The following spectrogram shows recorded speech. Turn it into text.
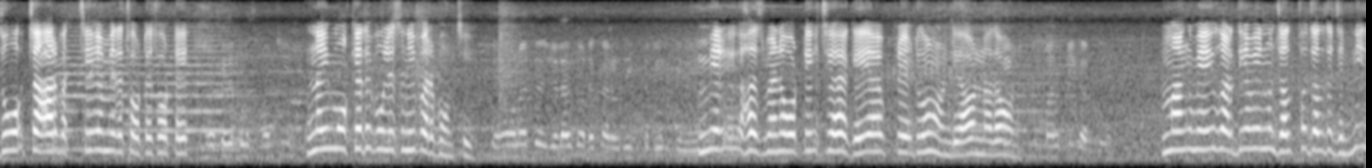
ਦੋ ਚਾਰ ਬੱਚੇ ਆ ਮੇਰੇ ਛੋਟੇ ਛੋਟੇ। ਨਹੀਂ ਮੌਕੇ ਤੇ ਪੁਲਿਸ ਨਹੀਂ ਪਰ ਪਹੁੰਚੀ। ਮੇਰੇ ਹਸਬੰਡ ਓਟੀ 'ਚ ਹੈਗੇ ਆ ਆਪਰੇਟ ਹੋਣ ਡਿਆ ਉਹਨਾਂ ਦਾ ਹੁਣ। ਮੰਗ ਹੋ? ਮੈਂ ਇਹ ਕਰਦੀ ਆ ਵੀ ਇਹਨੂੰ ਜਲਦ ਤੋਂ ਜਲਦ ਜਿੰਨੀ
